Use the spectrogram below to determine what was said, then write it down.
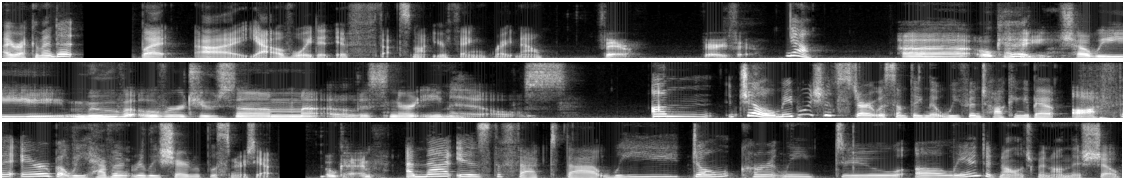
I recommend it. But uh, yeah, avoid it if that's not your thing right now. Fair. Very fair. Yeah. Uh, okay. Shall we move over to some listener emails? Um, Joe, maybe we should start with something that we've been talking about off the air, but we haven't really shared with listeners yet. Okay. And that is the fact that we don't currently do a land acknowledgement on this show.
